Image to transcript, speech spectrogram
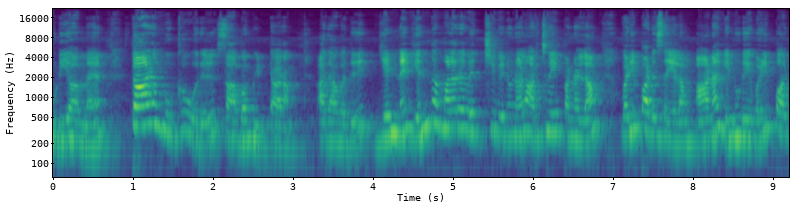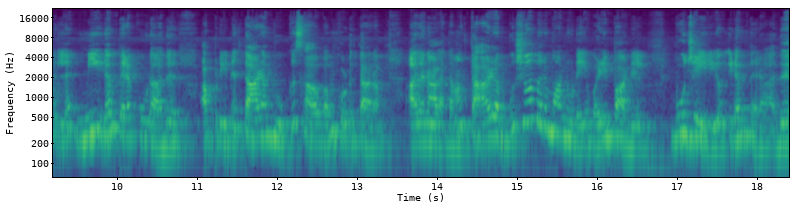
முடியாம தாழம்பூக்கு ஒரு சாபம் இட்டாராம். அதாவது என்ன எந்த மலரை வச்சு வேணும்னாலும் அர்ச்சனை பண்ணலாம் வழிபாடு செய்யலாம். ஆனா என்னுடைய வழிபாட்டில் நீ இடம் பெறக்கூடாது அப்படின்னு தாழம்பூக்கு சாபம் கொடுத்தாராம். அதனால தான் தாழம்பூ சிவபெருமானுடைய வழிபாடில் பூஜையிலையும் இடம் பெறாது.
